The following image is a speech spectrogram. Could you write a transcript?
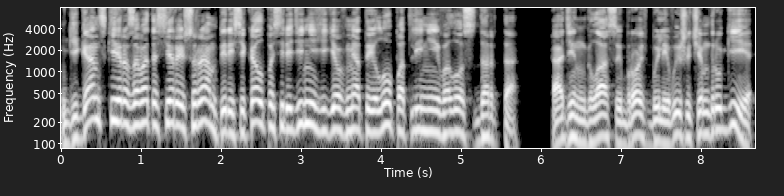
Гигантский розовато-серый шрам пересекал посередине ее вмятый лоб от линии волос до рта. Один глаз и бровь были выше, чем другие,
